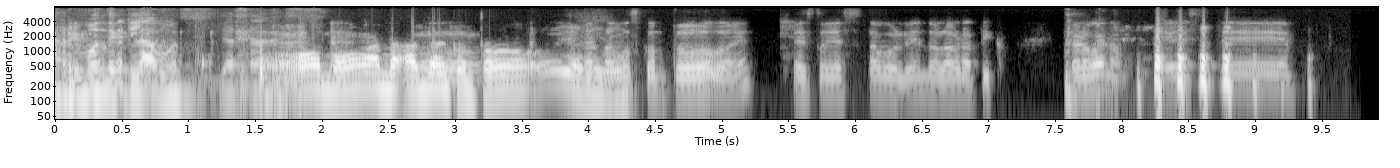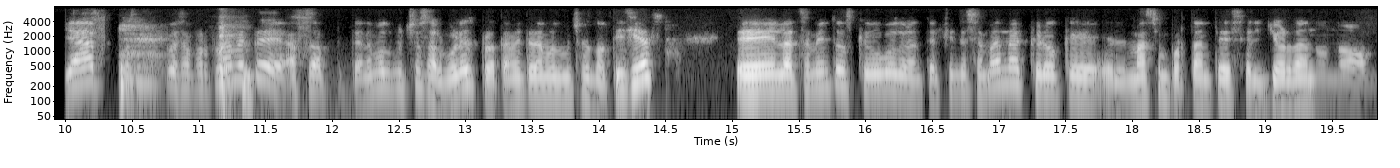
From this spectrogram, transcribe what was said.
A rimón de clavos, ya sabes. Oh, no, anda- andan Oh. con todo. Andamos con todo, ¿eh? Esto ya se está volviendo la hora pico. Pero bueno, este, ya, pues, pues afortunadamente o sea, tenemos muchos albures, pero también tenemos muchas noticias. Eh, lanzamientos que hubo durante el fin de semana, creo que el más importante es el Jordan 1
